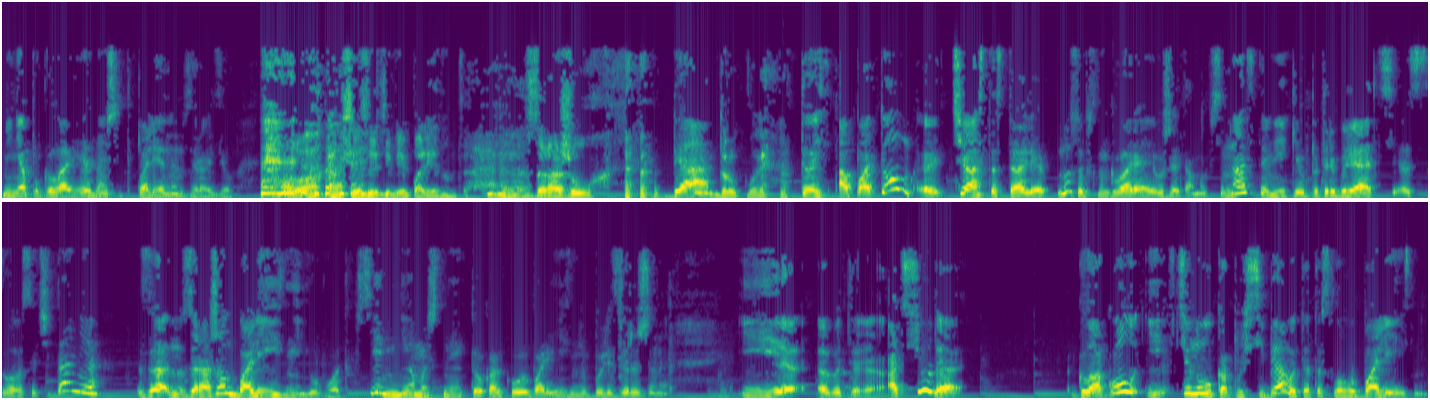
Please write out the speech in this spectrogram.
Меня по голове, значит, поленом заразил. Ох, как сейчас я тебе поленом-то заражу. Да. Друг мой. То есть, а потом э, часто стали, ну, собственно говоря, уже там в 17 веке употреблять словосочетание ну, заражен болезнью. Вот все немощные, кто какой болезнью были заражены. И э, вот э, отсюда глагол и втянул как бы в себя вот это слово болезнь.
